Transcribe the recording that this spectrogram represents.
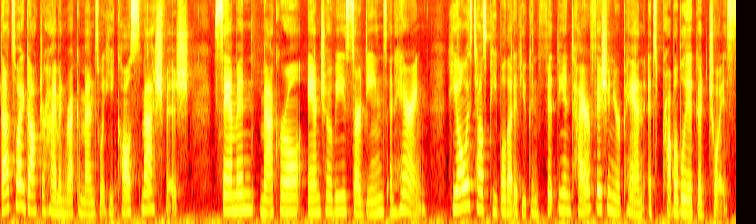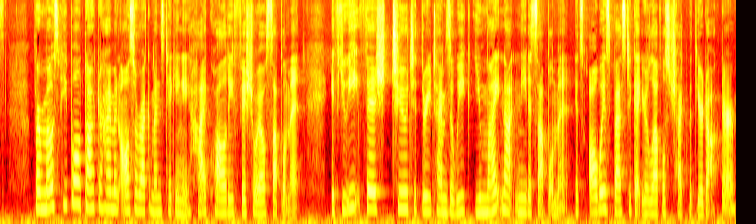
That's why Dr. Hyman recommends what he calls smash fish salmon, mackerel, anchovies, sardines, and herring. He always tells people that if you can fit the entire fish in your pan, it's probably a good choice. For most people, Dr. Hyman also recommends taking a high quality fish oil supplement. If you eat fish two to three times a week, you might not need a supplement. It's always best to get your levels checked with your doctor.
